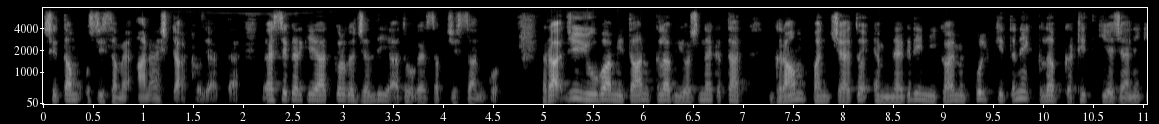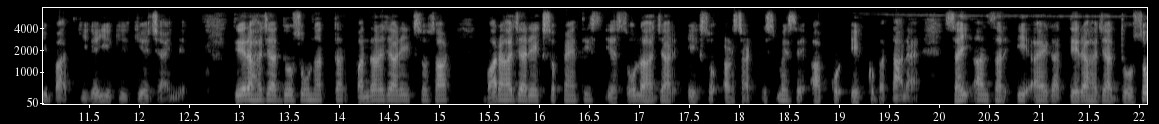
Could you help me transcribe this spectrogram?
सितम उसी समय आना स्टार्ट हो जाता है। ऐसे करके याद करोगे जल्दी याद हो गए सब चीज़ सन को। राज्य युवा मितान क्लब योजना के तहत ग्राम पंचायतों एवं नगरीय निकाय में कुल कितने क्लब गठित किए जाने की बात की गई है किए जाएँगे? तेरह हज़ार दो सौ उनहत्तर, पंद्रह हज़ार एक सौ साठ, बारह हज़ार एक सौ पैंतीस या सोलह हज़ार एक सौ अड़सठ, इसमें से आपको एक को बताना है। सही आंसर ए आएगा तेरह हज़ार दो सौ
